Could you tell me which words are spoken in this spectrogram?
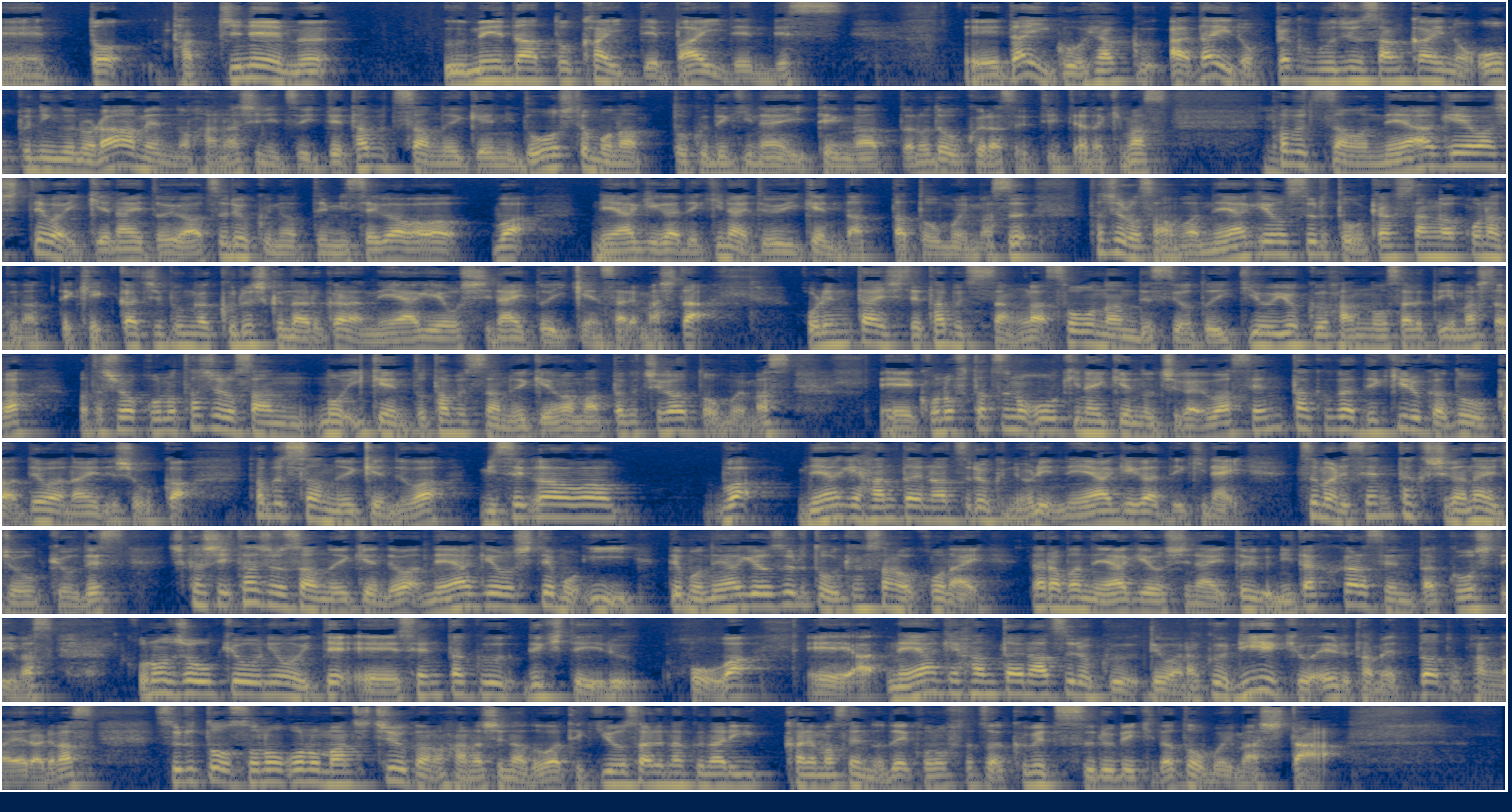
えーっと、タッチネーム、梅田と書いてバイデンです。えー第500、あ、第653回のオープニングのラーメンの話について、田淵さんの意見にどうしても納得できない点があったので送らせていただきます。田淵さんは値上げはしてはいけないという圧力によって店側は値上げができないという意見だったと思います。田代さんは値上げをするとお客さんが来なくなって結果自分が苦しくなるから値上げをしないと意見されました。これに対して田淵さんがそうなんですよと勢いよく反応されていましたが、私はこの田代さんの意見と田淵さんの意見は全く違うと思います。えーこの二つの大きな意見の違いは選択ができるかどうかではないでしょうか。田淵さんの意見では、店側はは値上げ反対の圧力により値上げができない。つまり選択肢がない状況です。しかし、田代さんの意見では値上げをしてもいい。でも値上げをするとお客さんが来ない。ならば値上げをしないという二択から選択をしています。この状況において、えー選択できている方は、えー値上げ反対の圧力ではなく利益を得るためだと考えられます。すると、その後の町中華の話などは適用されなくなりかねませんので、この二つは区別するべきだと思いました。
